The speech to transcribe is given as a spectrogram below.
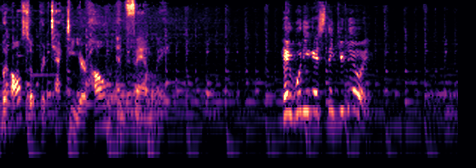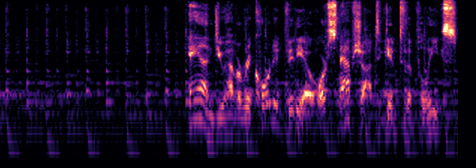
but also protecting your home and family. Hey, what do you guys think you're doing? And you have a recorded video or snapshot to give to the police.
